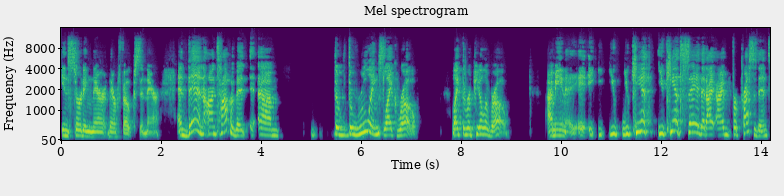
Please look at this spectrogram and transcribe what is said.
inserting their their folks in there and then on top of it um, the the rulings like Roe, like the repeal of Roe. I mean, it, it, you you can't you can't say that I, I'm for precedent,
